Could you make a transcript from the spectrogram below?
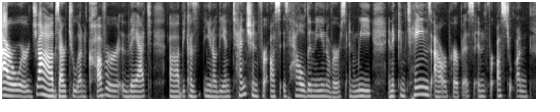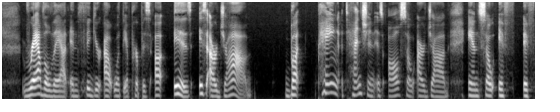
our jobs are to uncover that uh, because you know the intention for us is held in the universe and we and it contains our purpose. And for us to unravel that and figure out what that purpose uh, is is our job. But paying attention is also our job. And so if if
